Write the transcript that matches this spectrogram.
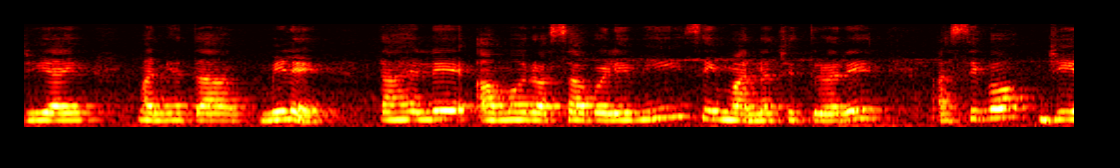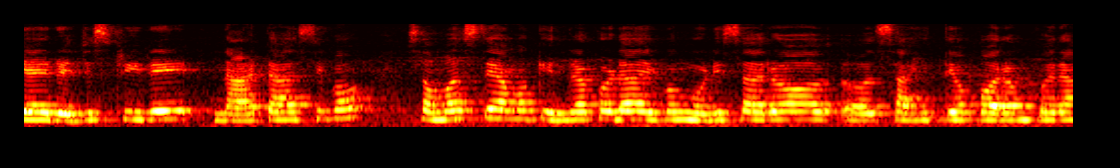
ଜିଆଇ ମାନ୍ୟତା ମିଳେ ତାହେଲେ ଆମ ରସାବଳୀ ବି ସେଇ ମାନଚିତ୍ରରେ ଆସିବ ଜିଆଇ ରେଜିଷ୍ଟ୍ରିରେ ନାଁଟା ଆସିବ। ସମସ୍ତେ ଆମ କେନ୍ଦ୍ରାପଡ଼ା ଏବଂ ଓଡ଼ିଶାର ସାହିତ୍ୟ ପରମ୍ପରା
